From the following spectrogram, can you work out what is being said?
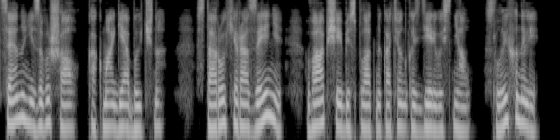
цену не завышал, как маги обычно. Старухе Розене вообще бесплатно котенка с дерева снял. Слыхано ли?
